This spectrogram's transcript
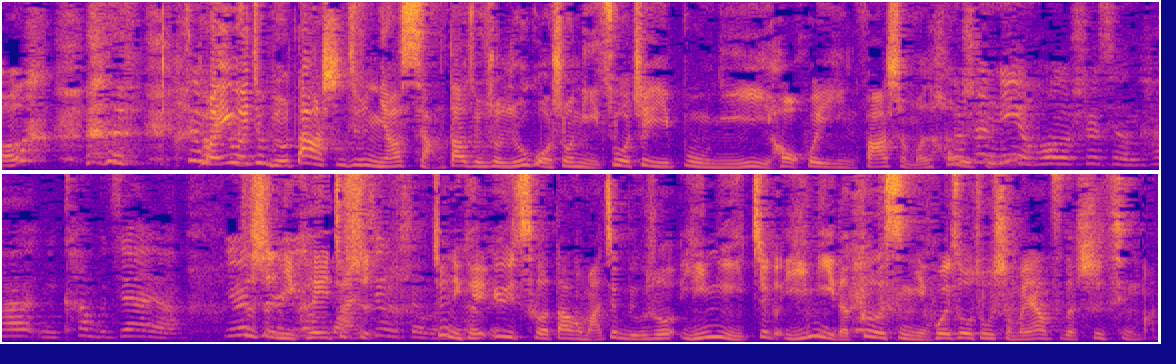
哦，对吧？因为就比如大事，就是你要想到，就是说，如果说你做这一步，你以后会引发什么后果？可是你以后的事情他你看不见呀，就是你可以，就是就你可以预测到嘛。就比如说，以你这个以你的个性，你会做出什么样子的事情嘛？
